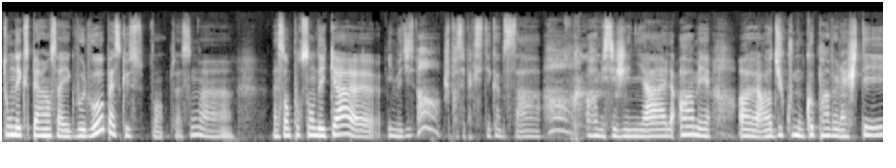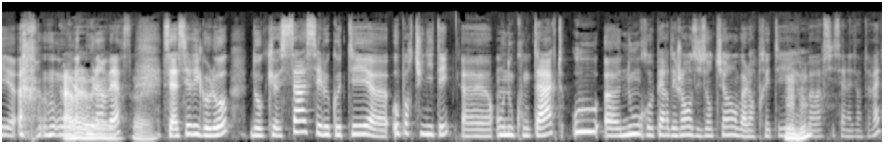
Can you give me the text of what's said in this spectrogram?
ton expérience avec Volvo, parce que, de toute façon, à 100% des cas, euh, ils me disent Oh, je pensais pas que c'était comme ça. Oh, mais c'est génial. Oh, mais oh, alors du coup, mon copain veut l'acheter ou, ah l'inverse. C'est assez rigolo. Donc euh, ça, c'est le côté euh, opportunité. on nous contacte ou nous on repère des gens en se disant tiens, on va leur prêter, on mhm. va voir si ça les intéresse.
